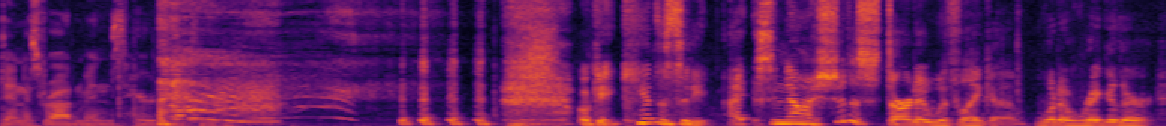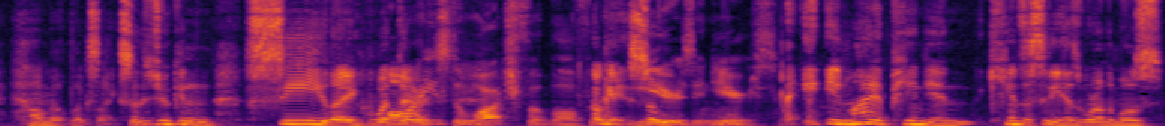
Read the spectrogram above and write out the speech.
Dennis Rodman's hair. Okay, Kansas City. I see. Now I should have started with like a what a regular helmet looks like, so that you can see like what oh, they're. used to watch football for Okay, so- years and years. In my opinion, Kansas City has one of the most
